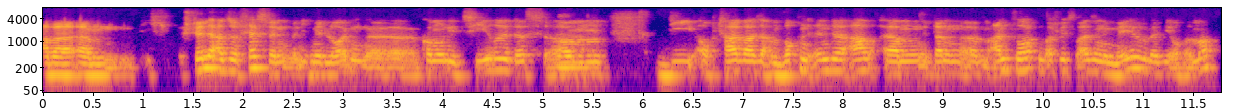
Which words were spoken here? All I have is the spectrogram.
Aber ähm, ich stelle also fest, wenn, wenn ich mit Leuten äh, kommuniziere, dass mhm. ähm, die auch teilweise am Wochenende ähm, dann ähm, antworten, beispielsweise eine Mail oder wie auch immer.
